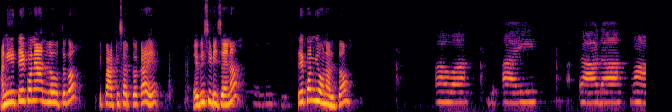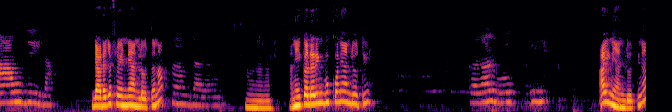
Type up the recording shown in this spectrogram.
आणि ते कोणी आणलं होतं ग? ते पाटीसारखं काय आहे? ए बी सी डीचं आहे ना? ते कोण घेऊन आलं होतं डॅडाच्या फ्रेंडने आणलं होतं ना? हम्म. आणि ही कलरिंग बुक कोणी आणली होती? आईने आणली होती ना?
